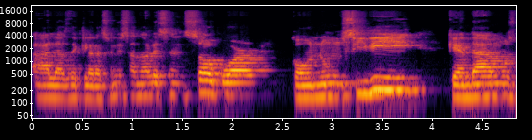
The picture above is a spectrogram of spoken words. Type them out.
a las declaraciones anuales en software, con un CD que andábamos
